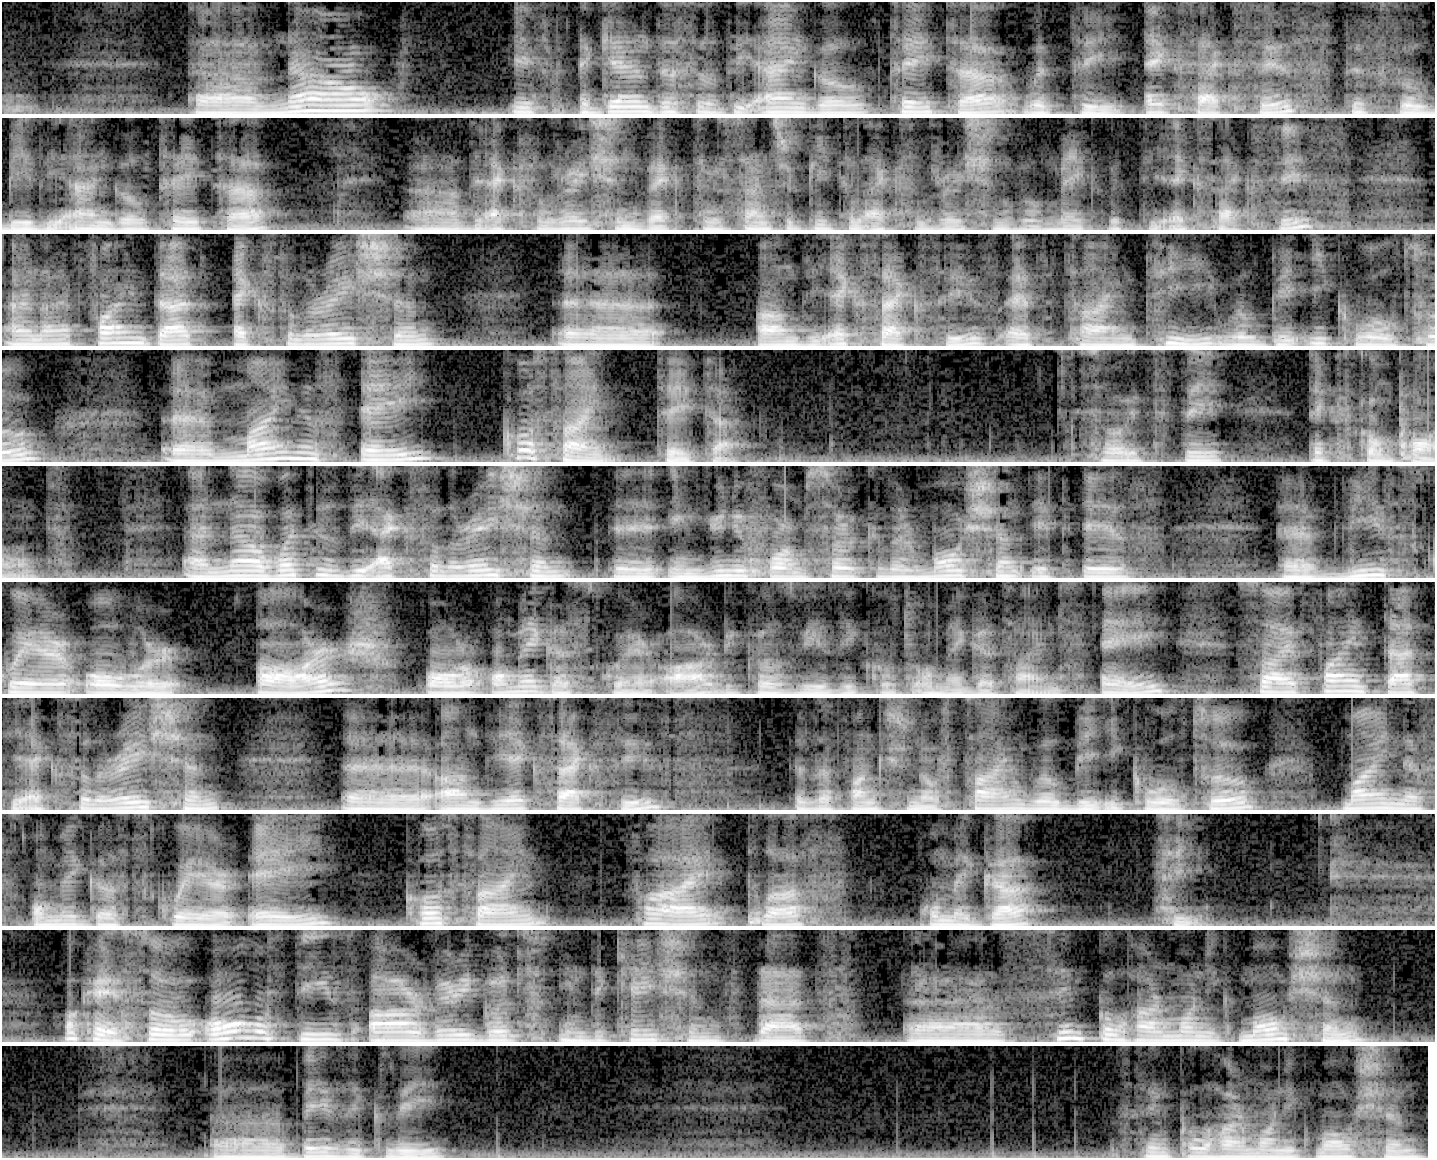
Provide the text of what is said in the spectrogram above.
Uh, now, if again this is the angle theta with the x-axis, this will be the angle theta. Uh, the acceleration vector, centripetal acceleration will make with the x-axis and I find that acceleration uh, on the x-axis at time t will be equal to uh, minus a cosine theta. So it's the x component. And now what is the acceleration uh, in uniform circular motion? It is uh, v square over r or omega square r because v is equal to omega times a. So I find that the acceleration uh, on the x-axis as a function of time will be equal to minus omega square a cosine phi plus omega t. Okay, so all of these are very good indications that uh, simple harmonic motion uh, basically simple harmonic motion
